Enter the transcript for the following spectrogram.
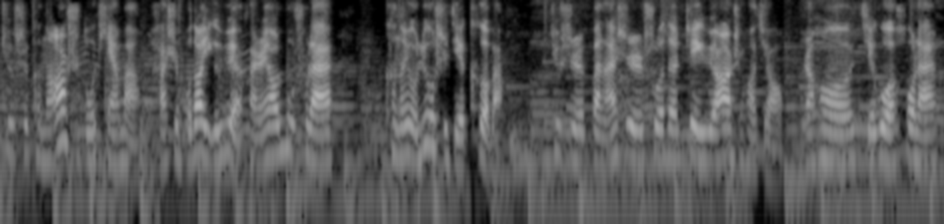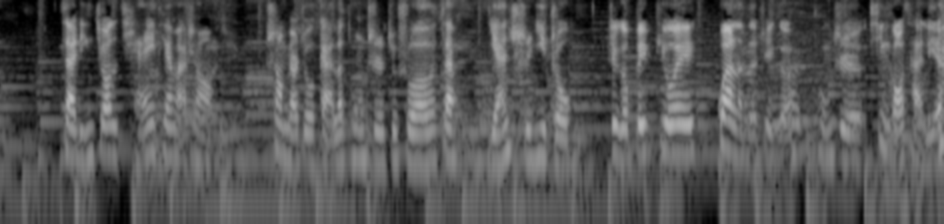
就是可能二十多天吧，还是不到一个月，反正要录出来，可能有六十节课吧。就是本来是说的这个月二十号交，然后结果后来在临交的前一天晚上，上边就改了通知，就说再延迟一周。这个被 PUA 惯了的这个同志兴高采烈，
